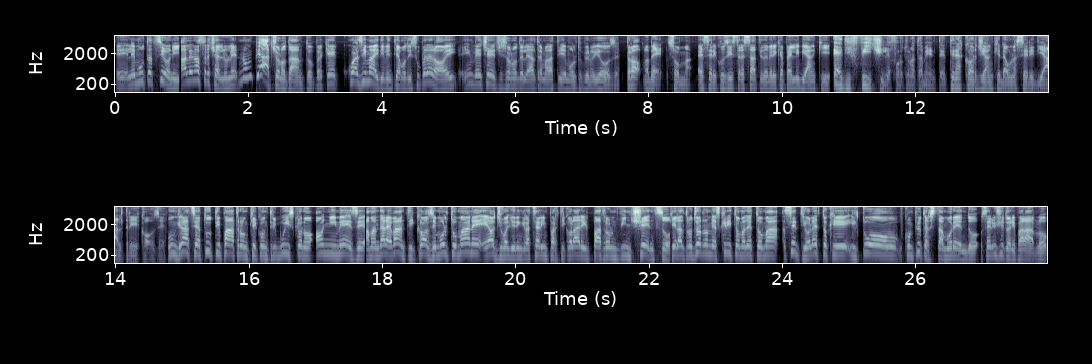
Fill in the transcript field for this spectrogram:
E le mutazioni alle nostre cellule non piacciono tanto, perché quasi mai diventiamo dei supereroi e invece ci sono delle altre malattie molto più noiose. Però, vabbè, insomma, essere così stressati ad avere i capelli bianchi è difficile, fortunatamente. Te ne accorgi anche da una serie di altre cose. Un grazie a tutti i patron che contribuiscono ogni mese a mandare avanti cose molto umane e oggi voglio ringraziare in particolare il patron Vincenzo, che l'altro giorno mi ha scritto e mi ha detto "Ma senti, ho letto che il tuo computer sta morendo, sei riuscito a ripararlo?"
